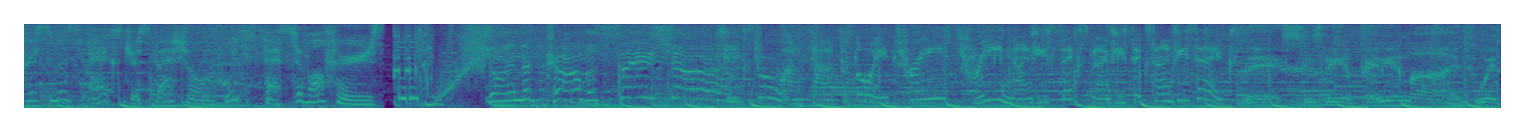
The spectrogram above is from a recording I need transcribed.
Christmas extra special with festive offers. Join the conversation. Text or WhatsApp 083 396 96 96. This is the Opinion Line with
